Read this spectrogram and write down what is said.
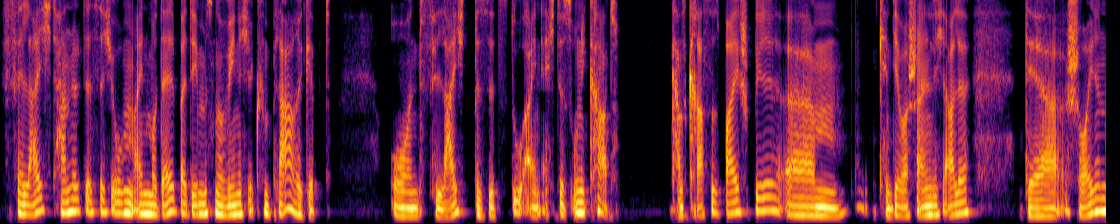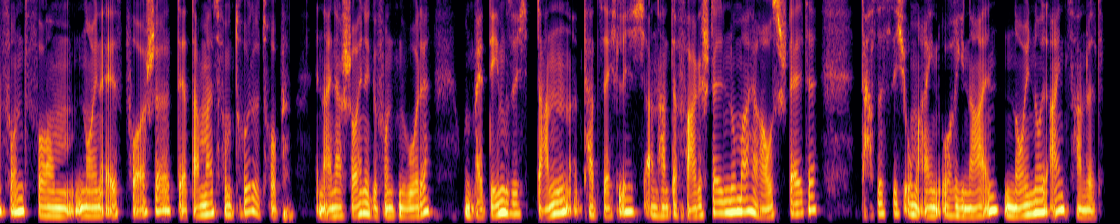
vielleicht handelt es sich um ein Modell, bei dem es nur wenig Exemplare gibt. Und vielleicht besitzt du ein echtes Unikat. Ganz krasses Beispiel, ähm, kennt ihr wahrscheinlich alle, der Scheunenfund vom 911 Porsche, der damals vom Trödeltrupp in einer Scheune gefunden wurde und bei dem sich dann tatsächlich anhand der Fahrgestellnummer herausstellte, dass es sich um einen originalen 901 handelt.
